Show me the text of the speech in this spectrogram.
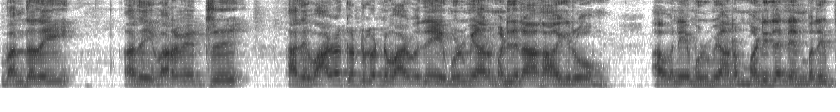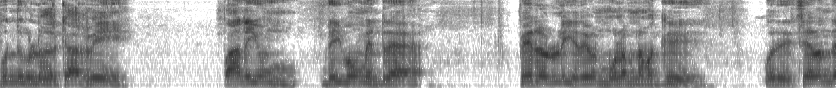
வந்ததை அதை வரவேற்று அதை வாழ கற்றுக்கொண்டு வாழ்வதே முழுமையான மனிதனாக ஆகிறோம். அவனே முழுமையான மனிதன் என்பதை புரிந்து கொள்வதற்காகவே பானையும் தெய்வம் என்ற பேரருளை இறைவன் மூலம் நமக்கு ஒரு சிறந்த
